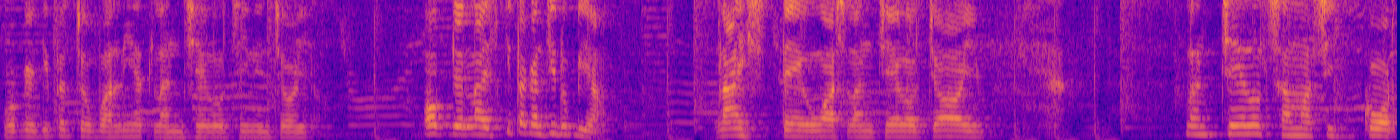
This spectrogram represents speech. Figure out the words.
Oke okay, kita coba lihat Lancelot sini coy. Oke okay, nice. Kita akan ciduk dia. Nice tewas Lancelot coy. Lancelot sama si Gord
